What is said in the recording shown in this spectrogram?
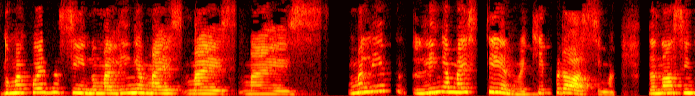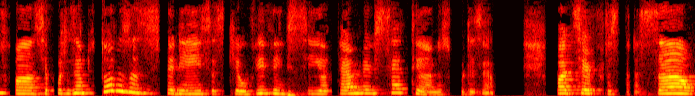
de uma coisa assim, numa linha mais, mais, mais uma linha, linha mais tênue, aqui próxima da nossa infância. Por exemplo, todas as experiências que eu vivencio até meus sete anos, por exemplo. Pode ser frustração,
